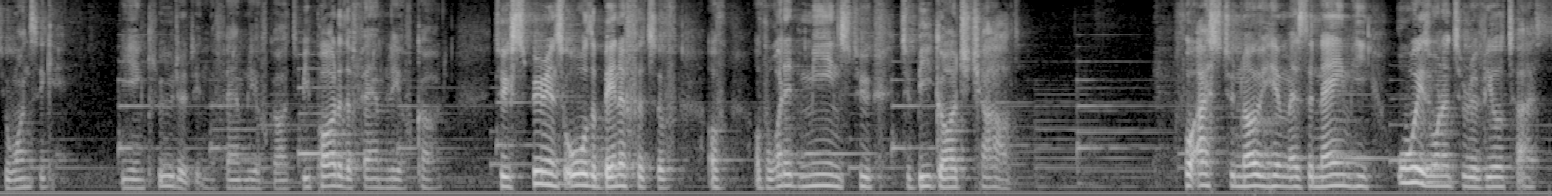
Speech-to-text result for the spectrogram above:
to once again be included in the family of God, to be part of the family of God, to experience all the benefits of, of, of what it means to, to be God's child. For us to know Him as the name He always wanted to reveal to us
